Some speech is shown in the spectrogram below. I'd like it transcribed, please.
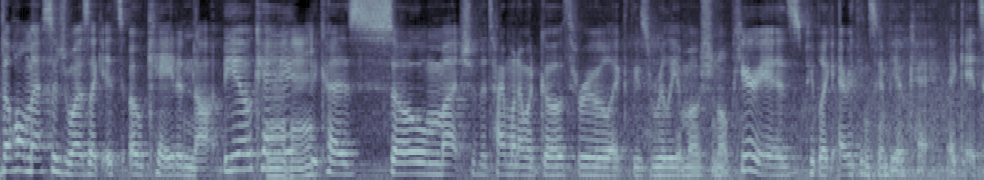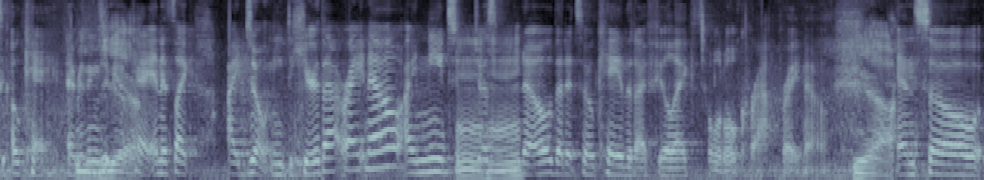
the whole message was like it's okay to not be okay Mm-hmm. because so much of the time when I would go through like these really emotional periods, people like everything's gonna be okay. Like it's okay. Everything's gonna be okay. And it's like I don't need to hear that right now. I need to just Mm-hmm. know that it's okay that I feel like total crap right now. Yeah. And so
